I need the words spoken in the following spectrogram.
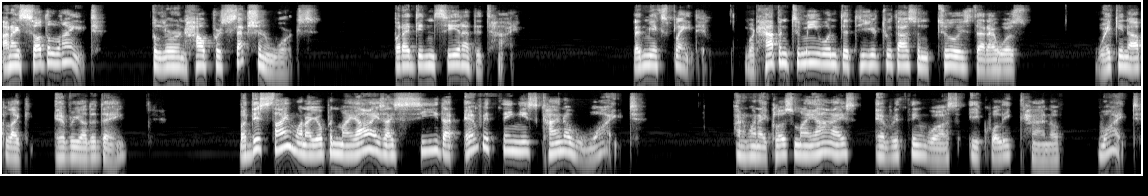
And I saw the light to learn how perception works, but I didn't see it at the time. Let me explain. What happened to me when the year 2002 is that I was waking up like every other day but this time, when I open my eyes, I see that everything is kind of white. And when I closed my eyes, everything was equally kind of white.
